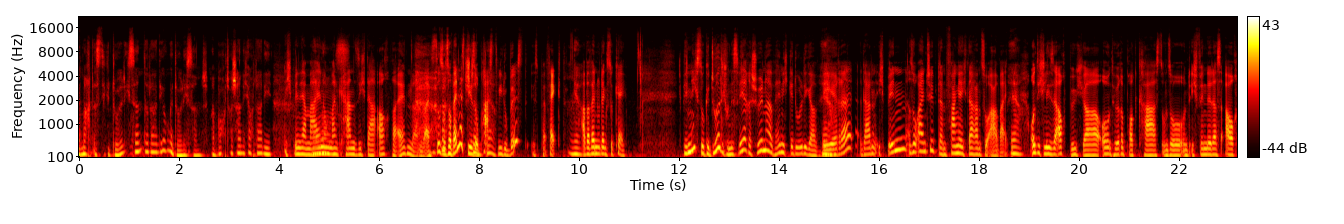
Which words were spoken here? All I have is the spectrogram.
gemacht ist, die geduldig sind oder die ungeduldig sind. Man braucht wahrscheinlich auch da die. Ich bin der Meinung, man kann sich da auch verändern, weißt du? So, so wenn es dir so Stimmt, passt, ja. wie du bist, ist perfekt. Ja. Aber wenn du denkst, okay, bin nicht so geduldig und es wäre schöner, wenn ich geduldiger wäre, dann ich bin so ein Typ, dann fange ich daran zu arbeiten. Ja. Und ich lese auch Bücher und höre Podcasts und so. Und ich finde das auch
